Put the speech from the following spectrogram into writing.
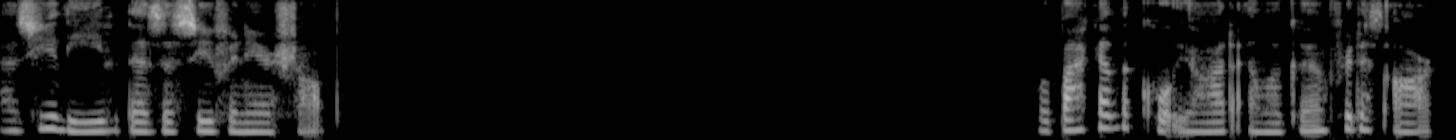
As you leave, there's a souvenir shop. We're back at the courtyard and we're going through this arc,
